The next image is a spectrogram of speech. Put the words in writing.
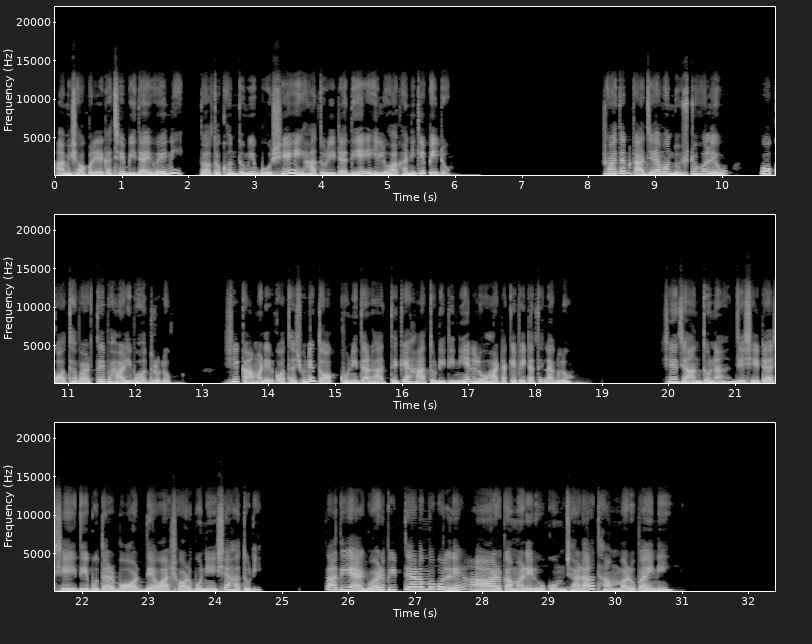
আমি সকলের কাছে বিদায় হয়ে নিই ততক্ষণ তুমি বসে এই হাতুড়িটা দিয়ে এই লোহাখানিকে পেটো। শয়তান কাজে এমন দুষ্টু হলেও ও কথাবার্তায় ভারী ভদ্রলোক। সে কামারের কথা শুনে তক্ষণই তার হাত থেকে হাতুড়িটি নিয়ে লোহাটাকে পেটাতে লাগল। সে জানতো না যে সেটা সেই দেবতার বর দেওয়া সর্বনেশে হাতুড়ি। তা দিয়ে একবার পিটতে আরম্ভ করলে আর কামারের হুকুম ছাড়া থামবার উপায় নেই।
